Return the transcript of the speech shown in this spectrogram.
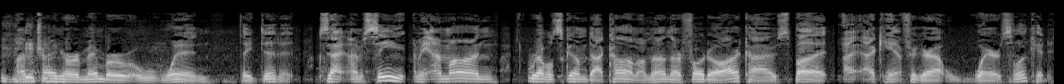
I'm trying to remember when they did it. Because I'm seeing, I mean, I'm on rebelscum.com, I'm on their photo archives, but I, I can't figure out where it's located.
